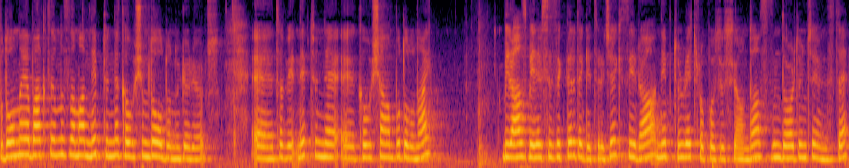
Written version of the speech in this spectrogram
Bu dolunaya baktığımız zaman Neptünle kavuşumda olduğunu görüyoruz. Ee, Tabi Neptünle e, kavuşan bu dolunay biraz belirsizlikleri de getirecek. Zira Neptün retro pozisyonda sizin dördüncü evinizde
